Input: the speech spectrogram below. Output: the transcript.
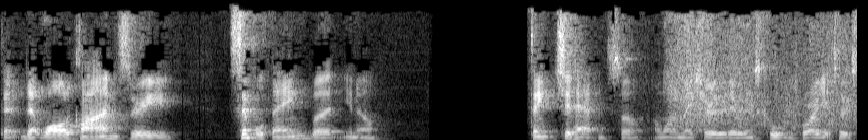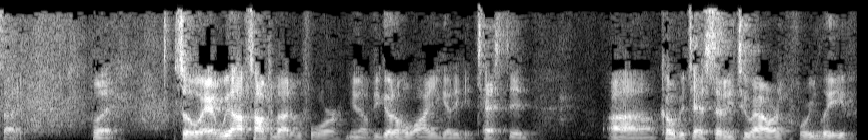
that that wall to climb. It's a very simple thing, but you know, think shit happens. So I want to make sure that everything's cool before I get too excited. But so eh, we have talked about it before. You know, if you go to Hawaii, you got to get tested. Uh, COVID test 72 hours before you leave,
